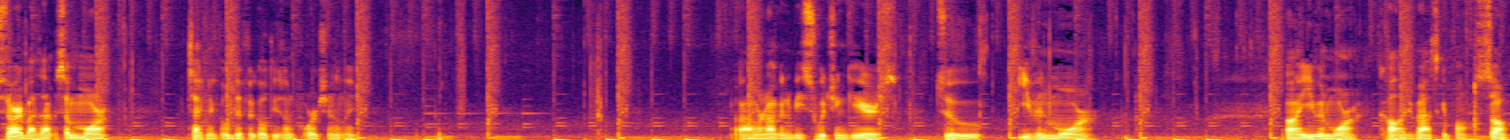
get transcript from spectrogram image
Sorry about that. Some more technical difficulties, unfortunately. Uh, we're now going to be switching gears to even more uh, even more college basketball. So,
